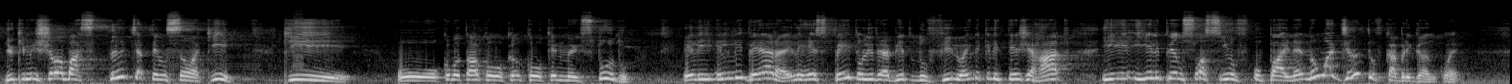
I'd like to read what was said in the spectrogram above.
E o que me chama bastante atenção aqui, que o, como eu estava colocando, coloquei no meu estudo, ele, ele libera, ele respeita o livre-arbítrio do filho, ainda que ele esteja errado. E, e ele pensou assim, o, o, pai, né? Não adianta eu ficar brigando com ele.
